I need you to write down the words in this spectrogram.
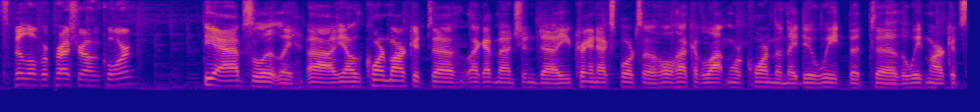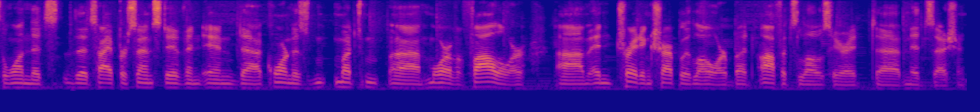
Spillover pressure on corn. Yeah, absolutely. Uh, you know, the corn market, uh, like I mentioned, uh, Ukraine exports a whole heck of a lot more corn than they do wheat, but uh, the wheat market's the one that's that's hypersensitive, and and uh, corn is much uh, more of a follower um, and trading sharply lower, but off its lows here at mid session.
